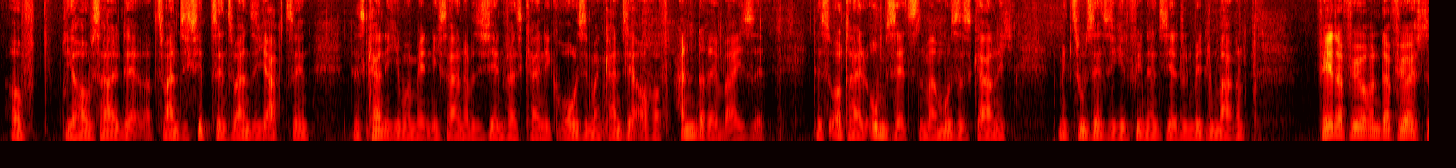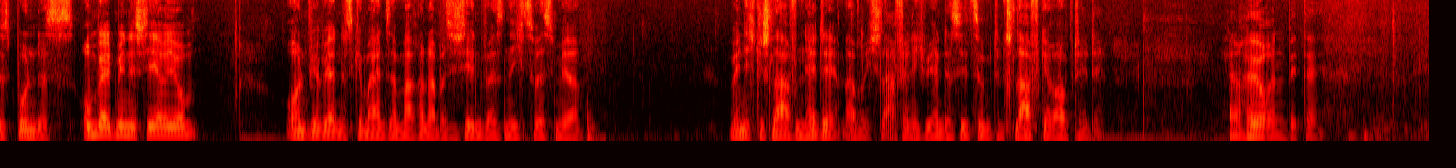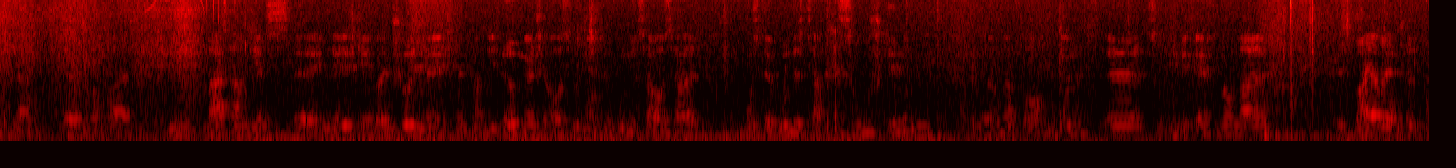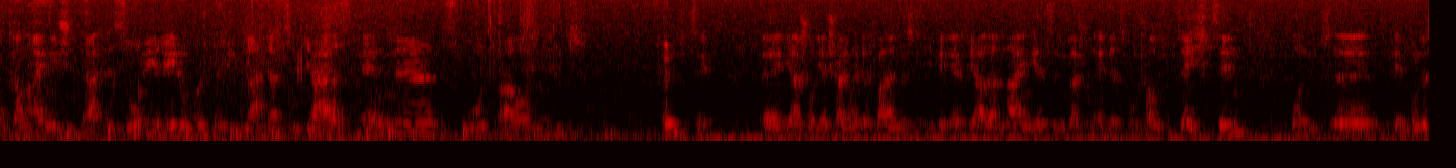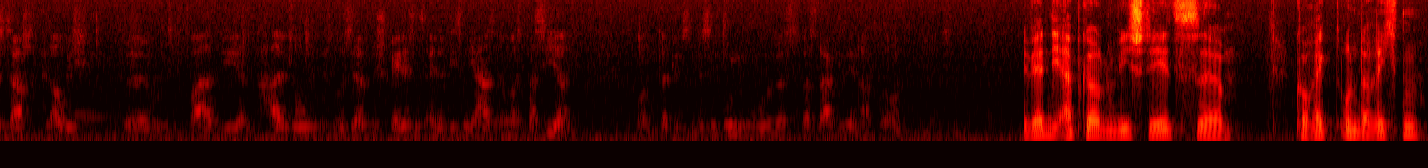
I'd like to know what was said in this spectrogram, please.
auf die Haushalte ab 2017, 2018. Das kann ich im Moment nicht sagen, aber es ist jedenfalls keine große. Man kann es ja auch auf andere Weise das Urteil umsetzen. Man muss es gar nicht mit zusätzlichen finanziellen Mitteln machen. Federführend dafür ist das Bundesumweltministerium und wir werden das gemeinsam machen, aber es ist jedenfalls nichts, was mir, wenn ich geschlafen hätte, aber ich schlafe ja nicht während der Sitzung, den Schlaf geraubt hätte. Herr Hören, bitte. Wir werden die Abgeordneten wie stets äh, korrekt unterrichten.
